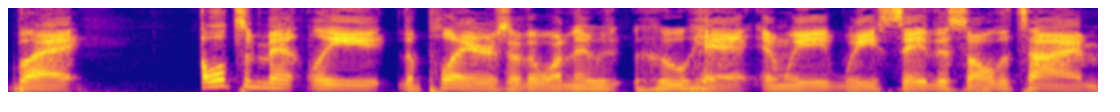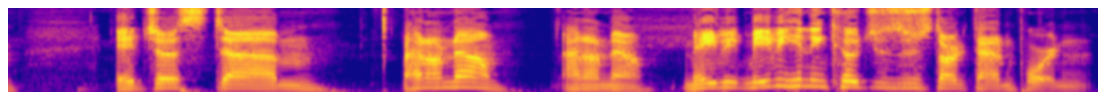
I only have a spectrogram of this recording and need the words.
But ultimately, the players are the one who who hit, and we we say this all the time. It just, um, I don't know, I don't know. Maybe maybe hitting coaches just aren't that important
